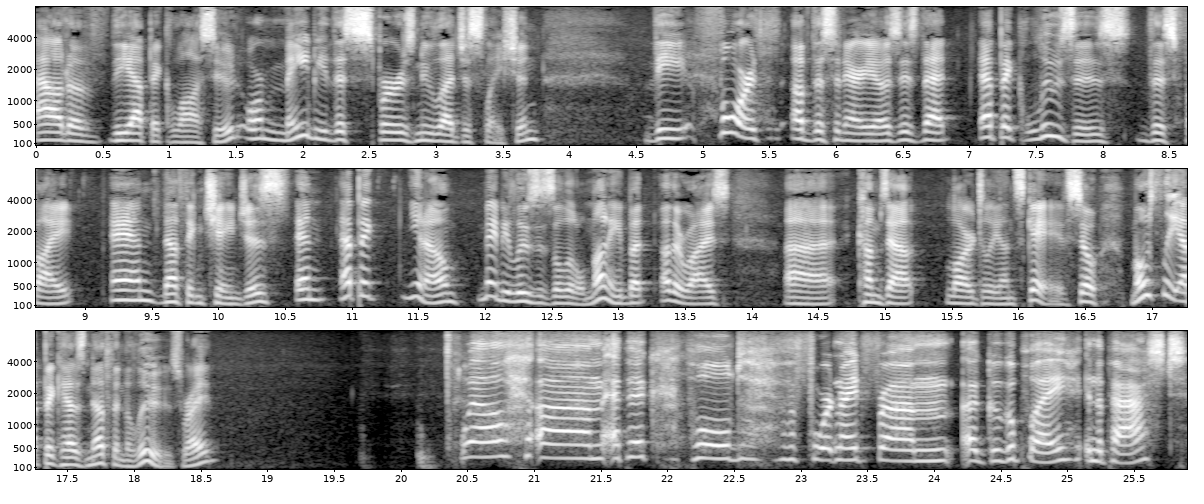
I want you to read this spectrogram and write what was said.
out of the Epic lawsuit, or maybe this spurs new legislation. The fourth of the scenarios is that Epic loses this fight and nothing changes. And Epic, you know, maybe loses a little money, but otherwise uh, comes out largely unscathed. So mostly Epic has nothing to lose, right? Well, um, Epic pulled Fortnite from uh, Google Play in the past.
